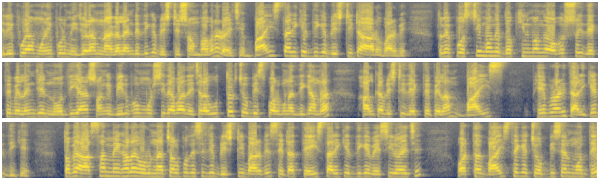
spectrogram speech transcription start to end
ত্রিপুরা, মণিপুর, মিজোরাম, নাগাল্যান্ডের দিকে বৃষ্টির সম্ভাবনা রয়েছে। বাইশ তারিখের দিকে বৃষ্টিটা আরও বাড়বে। তবে পশ্চিমবঙ্গে, দক্ষিণবঙ্গে অবশ্যই দেখতে পেলেন যে নদিয়া, সঙ্গে বীরভূম, মুর্শিদাবাদ, এছাড়া উত্তর চব্বিশ পরগনার দিকে আমরা হালকা বৃষ্টি দেখতে পেলাম। বাইশ ফেব্রুয়ারি তারিখের দিকে। তবে আসাম, মেঘালয়, অরুণাচল প্রদেশে যে বৃষ্টি বাড়বে, সেটা তেইশ তারিখের দিকে বেশি রয়েছে। অর্থাৎ বাইশ থেকে চব্বিশের মধ্যে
